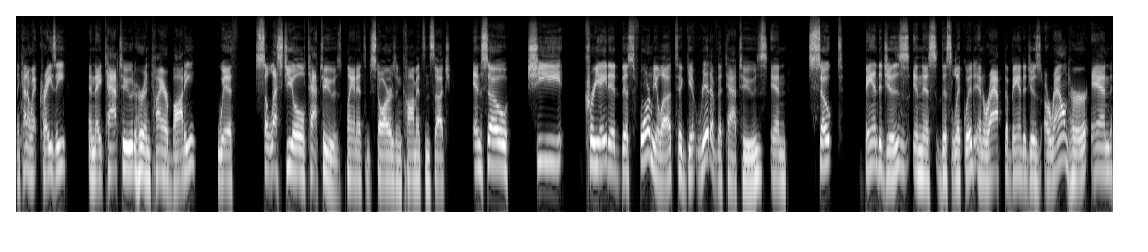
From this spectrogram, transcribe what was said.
they kind of went crazy and they tattooed her entire body with celestial tattoos, planets and stars and comets and such. And so she created this formula to get rid of the tattoos and soaked bandages in this this liquid and wrapped the bandages around her and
